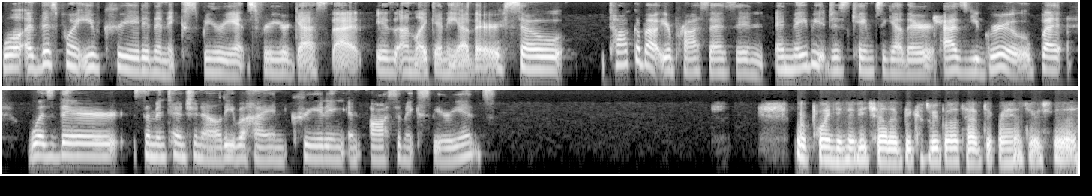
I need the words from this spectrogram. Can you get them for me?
Well, at this point, you've created an experience for your guests that is unlike any other. So, talk about your process and and maybe it just came together as you grew, but was there some intentionality behind creating an awesome experience? We're pointing at each other because we both have different answers for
